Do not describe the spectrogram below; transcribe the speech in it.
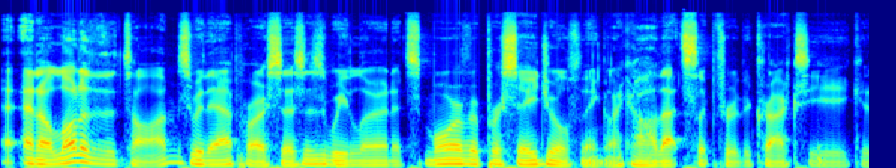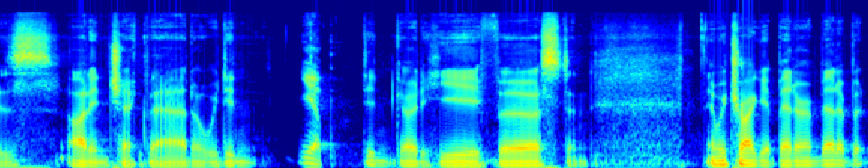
and a lot of the times with our processes, we learn it's more of a procedural thing. Like, oh, that slipped through the cracks here because I didn't check that, or we didn't yep. didn't go to here first, and and we try to get better and better. But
